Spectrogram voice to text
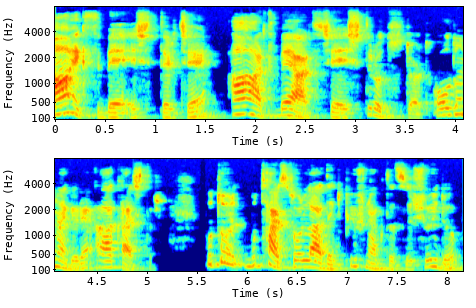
A eksi B eşittir C, A artı B artı C eşittir 34 olduğuna göre A kaçtır? Bu, bu tarz sorulardaki püf noktası şuydu.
